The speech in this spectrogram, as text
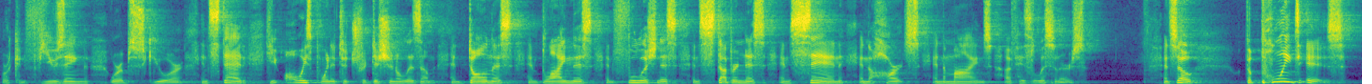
or confusing or obscure. Instead, he always pointed to traditionalism and dullness and blindness and foolishness and stubbornness and sin in the hearts and the minds of his listeners. And so the point is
